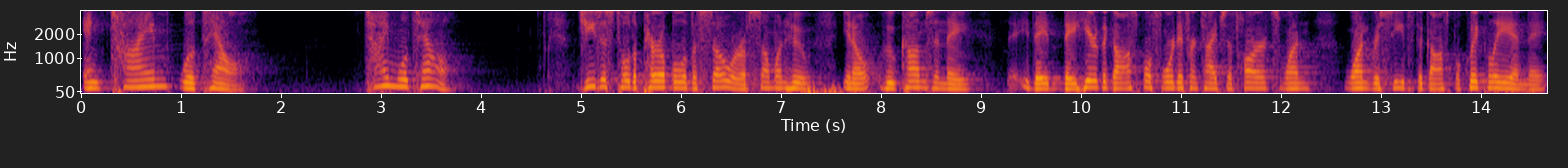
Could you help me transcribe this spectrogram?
And time will tell. Time will tell. Jesus told a parable of a sower, of someone who, you know, who comes and they, they, they hear the gospel, four different types of hearts. One, one receives the gospel quickly and they,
